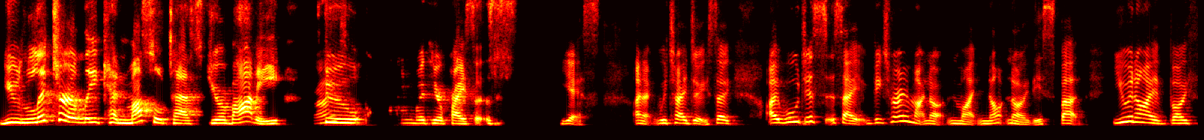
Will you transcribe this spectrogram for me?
You literally can muscle test your body right. to with your prices. Yes, I know, which I do. So I will just say, Victoria might not might not know this, but you and I are both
